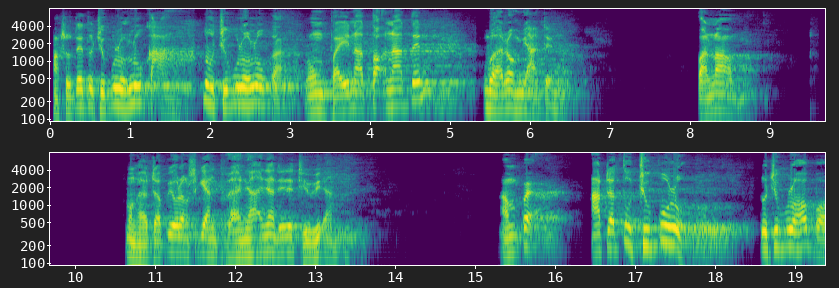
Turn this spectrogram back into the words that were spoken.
Maksudnya tujuh puluh luka, tujuh puluh luka. Membaina tok natin, warom yatin. Karena menghadapi orang sekian banyaknya di dewian. Sampai ada tujuh puluh. Tujuh puluh apa?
